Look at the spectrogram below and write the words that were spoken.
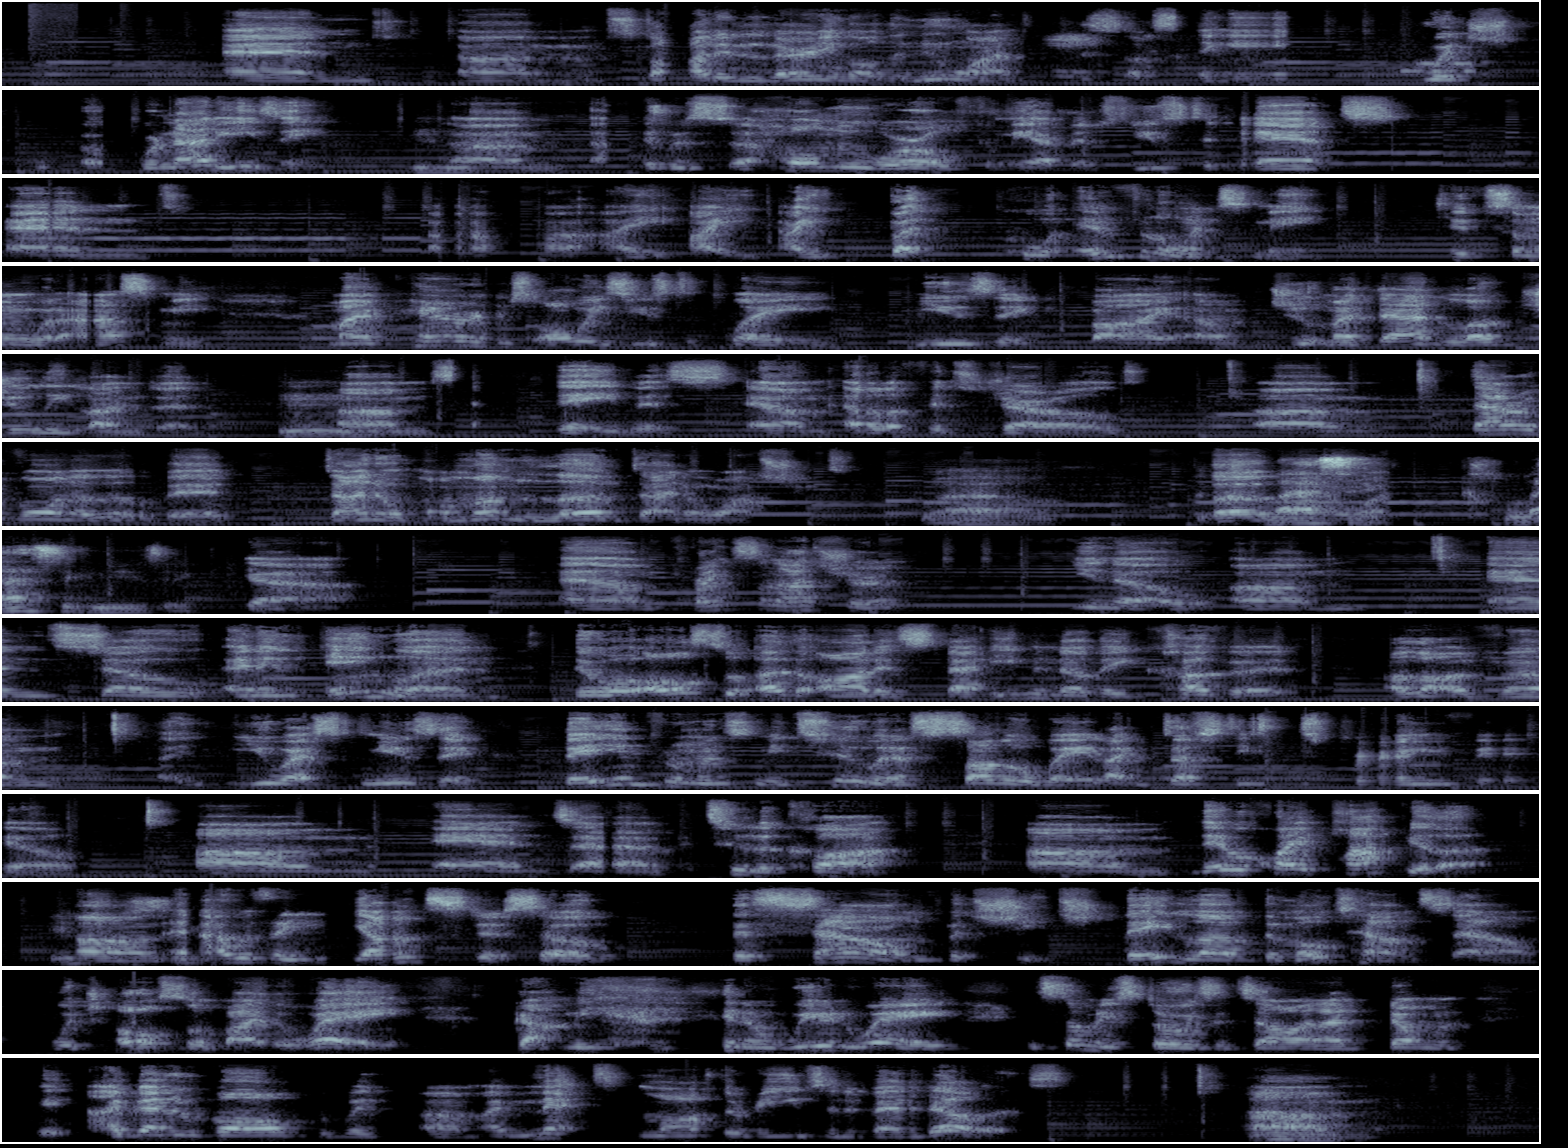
and um, started learning all the nuances of singing, which were not easy. Mhm. Um, it was a whole new world for me. I've been used to dance, and uh, I, I, I, but who influenced me? If someone would ask me, my parents always used to play music by. Um, Ju- my dad loved Julie London, Mm. um, Davis, um, Ella Fitzgerald, um, Sarah Vaughan a little bit. Dino, my mom loved Dinah Washington. wow. Loved Classic. Washington. Classic music. Yeah. Um, Frank Sinatra, you know, um, and so, and in England, there were also other artists that, even though they covered a lot of um, US music, they influenced me too in a subtle way, like Dusty Springfield um, and uh, Petula Clark. Um, they were quite popular. Um, and I was a youngster, so the sound, but she, they loved the Motown sound, which also, by the way, got me in a weird way. There's so many stories to tell, and I don't. I got involved with. Um, I met Martha Reeves and the Vandellas. Ah. Um,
